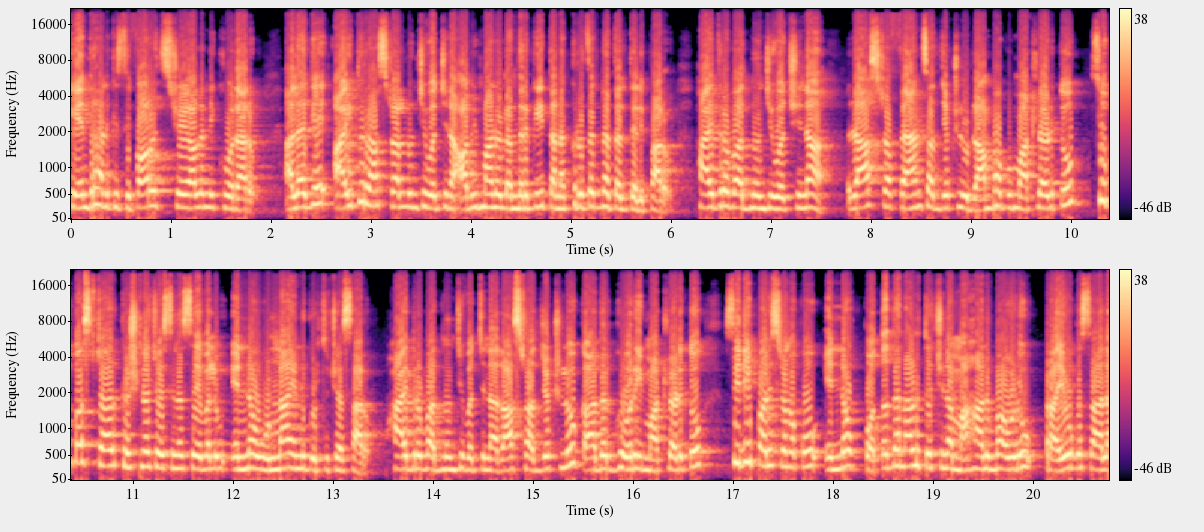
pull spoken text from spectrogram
కేంద్రానికి సిఫారసు చేయాలని కోరారు. అలాగే ఐదు రాష్ట్రాల నుంచి వచ్చిన అభిమానులందరికీ తన కృతజ్ఞతలు తెలిపారు. హైదరాబాద్ నుంచి వచ్చిన రాష్ట్ర ఫ్యాన్స్ అధ్యక్షులు రాంబాబు మాట్లాడుతూ సూపర్ స్టార్ కృష్ణ చేసిన సేవలు ఎన్నో ఉన్నాయని గుర్తు చేశారు. హైదరాబాద్ నుంచి వచ్చిన రాష్ట్ర అధ్యక్షులు కాదర్ ఘోరీ మాట్లాడుతూ సినీ పరిశ్రమకు ఎన్నో కొత్తదనాలు తెచ్చిన మహానుభావుడు ప్రయోగశాల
